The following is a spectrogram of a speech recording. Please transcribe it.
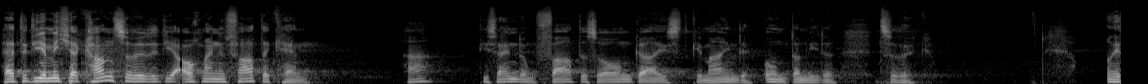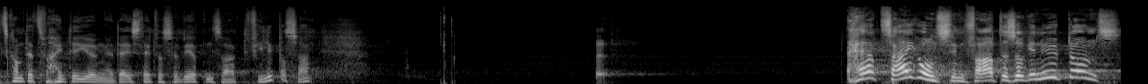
Hättet ihr mich erkannt, so würdet ihr auch meinen Vater kennen. Ha? Die Sendung Vater, Sohn, Geist, Gemeinde und dann wieder zurück. Und jetzt kommt der zweite Jünger, der ist etwas verwirrt und sagt, Philippus sagt, Herr, zeige uns den Vater, so genügt uns.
